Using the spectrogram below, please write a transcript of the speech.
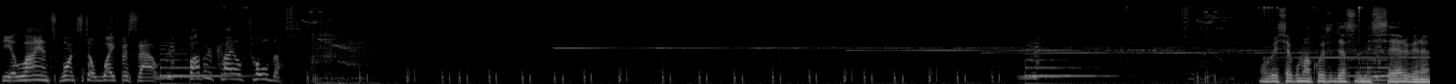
The Alliance wants to wipe us out. Father Kyle told us. Vamos ver se alguma coisa dessas me serve, né?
